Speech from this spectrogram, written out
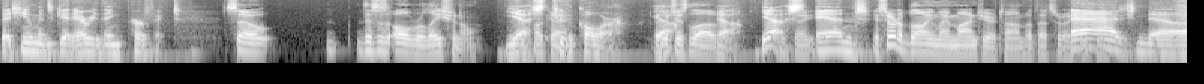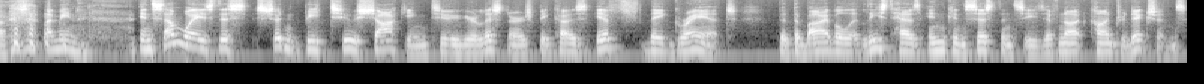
that humans get everything perfect. So, this is all relational. Yes, okay. to the core yeah. which is love. Yeah. Yes. Okay. And you're sort of blowing my mind here, Tom, but that's right. Ah, no. I mean, in some ways, this shouldn't be too shocking to your listeners because if they grant that the Bible at least has inconsistencies, if not contradictions,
